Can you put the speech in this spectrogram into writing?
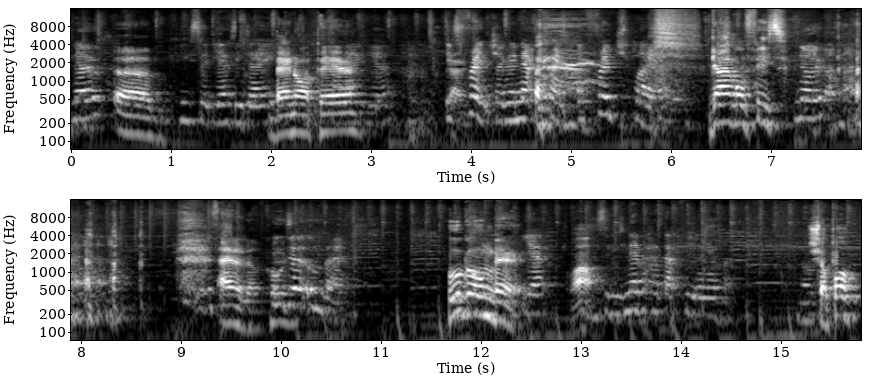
No. um, He said yes every day. Benoit Paire, Yeah. It's French. I'm going to French. A French player. Guy Monfils. No. I don't know. Who's Ugo Humbert. Ugo Humbert. Yeah. Wow. So he's never had that feeling ever. Chapeau.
